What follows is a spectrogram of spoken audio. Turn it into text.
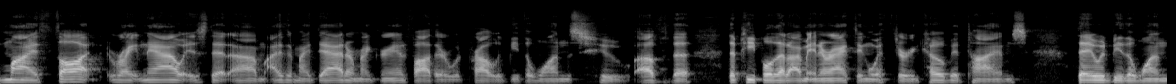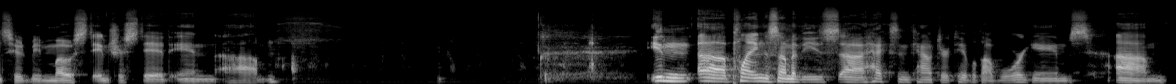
my thought right now is that um, either my dad or my grandfather would probably be the ones who, of the the people that I'm interacting with during COVID times, they would be the ones who'd be most interested in um, in uh, playing some of these uh, hex encounter tabletop war games. Um,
